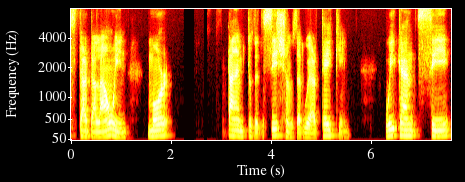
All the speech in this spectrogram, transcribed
start allowing more time to the decisions that we are taking, we can see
